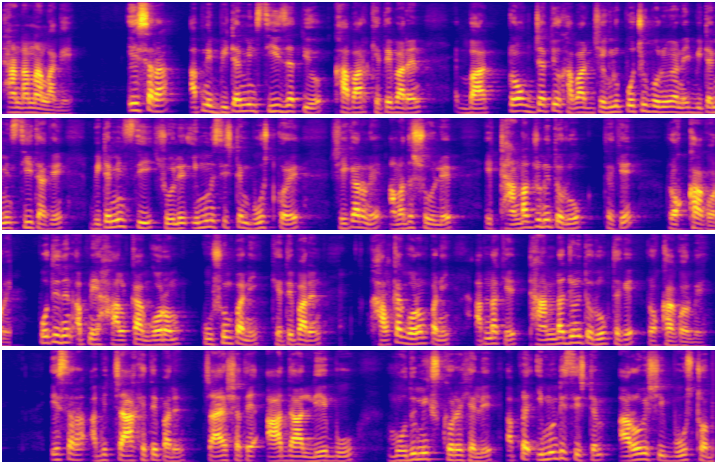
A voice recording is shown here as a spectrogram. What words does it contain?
ঠান্ডা না লাগে। এছাড়া আপনি ভিটামিন সি জাতীয় খাবার খেতে পারেন বা টক জাতীয় খাবার যেগুলো প্রচুর পরিমাণে ভিটামিন সি থাকে, ভিটামিন সি শরীরের ইমিউনি সিস্টেম বুস্ট করে, সেই কারণে আমাদের শরীরের এই ঠান্ডাজনিত রোগ থেকে রক্ষা করে। প্রতিদিন আপনি হালকা গরম কুসুম পানি খেতে পারেন। হালকা গরম পানি আপনাকে ঠান্ডাজনিত রোগ থেকে রক্ষা করবে। এছাড়া আপনি চা খেতে পারেন। চায়ের সাথে আদা, লেবু, মধু মিক্স করে খেলে আপনার ইমিউনিটি সিস্টেম আরও বেশি বুস্ট হবে।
